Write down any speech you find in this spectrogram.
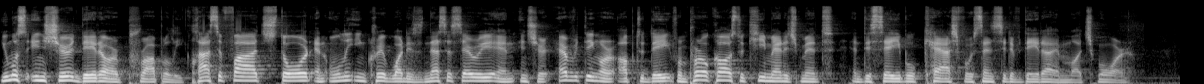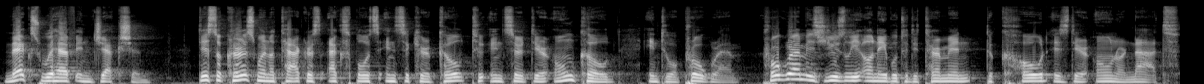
You must ensure data are properly classified, stored, and only encrypt what is necessary and ensure everything are up to date from protocols to key management and disable cache for sensitive data and much more. Next, we have injection. This occurs when attackers exploit insecure code to insert their own code into a program. Program is usually unable to determine the code is their own or not,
